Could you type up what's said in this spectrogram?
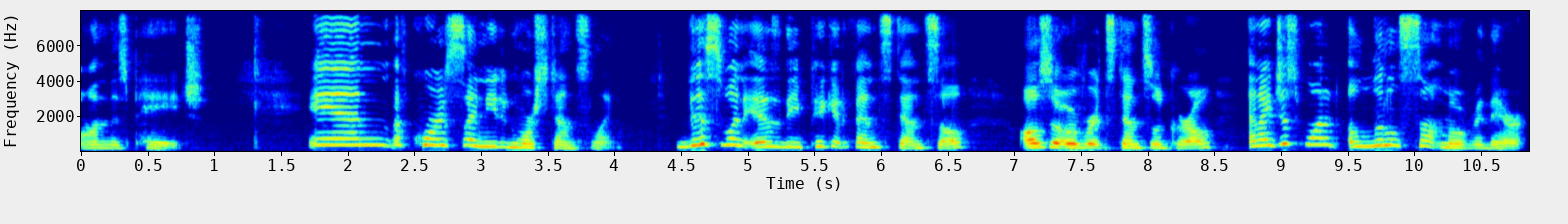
on this page. And of course I needed more stenciling. This one is the picket fence stencil, also over at Stencil Girl, and I just wanted a little something over there.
